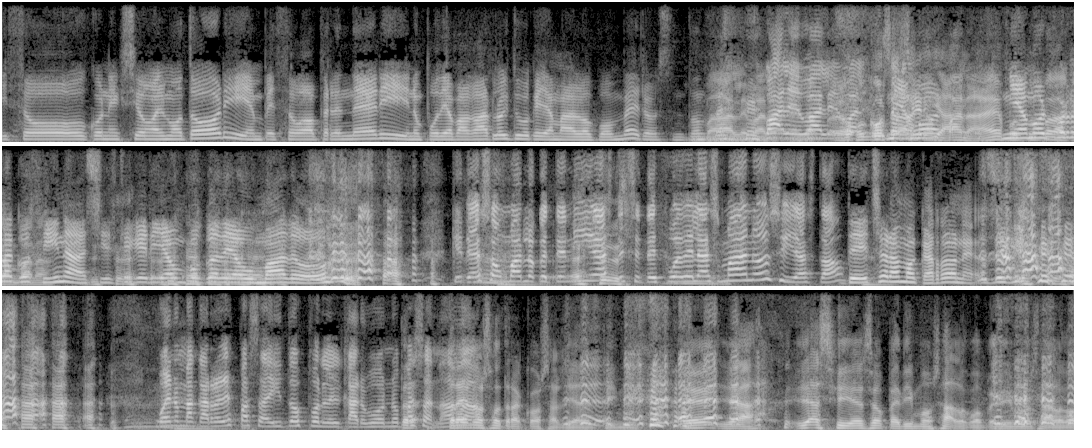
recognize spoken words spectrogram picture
hizo conexión al motor y empezó a aprender y no podía pagarlo y tuve que llamar a los bomberos. Entonces, Vale, vale, vale. Fue Mi amor, campana, ¿eh? mi por la cocina, si es que quería un poco de ahumado. Querías ahumar lo que tenías, te- se te fue de las manos y ya está. De hecho, eran macarrones. Así que Bueno, macarrones pasaditos por el carbón, no Tra- pasa nada. Tráenos otra cosa el día del picnic. Eh, ya, ya sí, eso pedimos algo, pedimos algo.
